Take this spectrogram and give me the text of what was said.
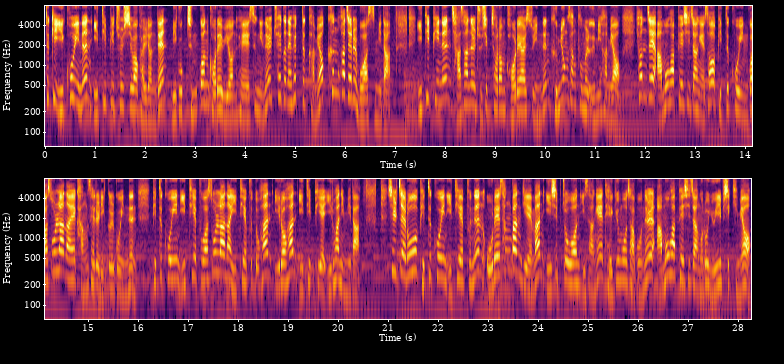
특히 이 코인은 ETP 출시와 관련된 미국 증권거래위원회의 승인을 최근에 획득하며 큰 화제를 모았습니다. ETP는 자산을 주식 처럼 거래할 수 있는 금융 상품을 의미하며 현재 암호화폐 시장에서 비트코인과 솔라나의 강세를 이끌고 있는 비트코인 ETF와 솔라나 ETF 또한 이러한 ETP의 일환입니다. 실제로 비트코인 ETF는 올해 상반기에만 20조 원 이상의 대규모 자본을 암호화폐 시장으로 유입시키며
